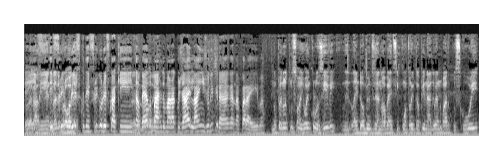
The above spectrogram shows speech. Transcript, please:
Tem, Galinha, tem frigorífico, tem frigorífico aqui em também, no brother. bairro do Maracujá e lá em Juripiranga, na Paraíba. No penúltimo São João, inclusive, lá em 2019, a gente se encontrou em Campina Grande, no Bar do Cuscui.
